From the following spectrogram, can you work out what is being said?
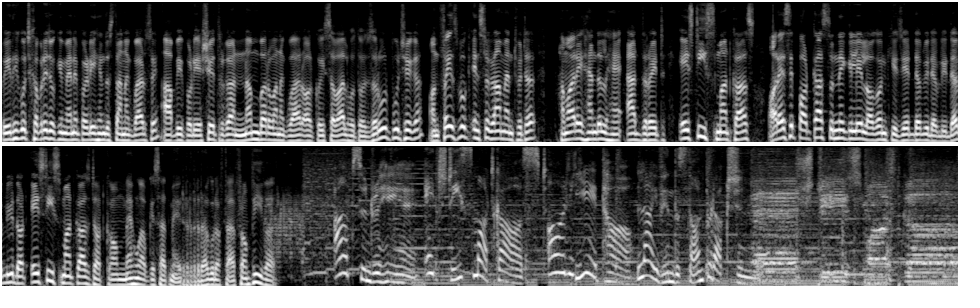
तो ये थी कुछ खबरें जो की मैंने पढ़ी हिंदुस्तान अखबार से। आप भी पढ़िए क्षेत्र का नंबर वन अखबार। और कोई सवाल हो तो ज़रूर पूछेगा on Facebook Instagram and Twitter हमारे हैंडल हैं at the rate H T Smartcast और ऐसे पॉडकास्ट सुनने के लिए लॉग ऑन कीजिए W W W dot H T Smartcast dot com मैं हूँ आपके साथ में रघु रफ्तार फ्रॉम फीवर आप सुन रहे हैं एच टी स्मार्ट कास्ट और ये था live Hindustan production smart Smartcast.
